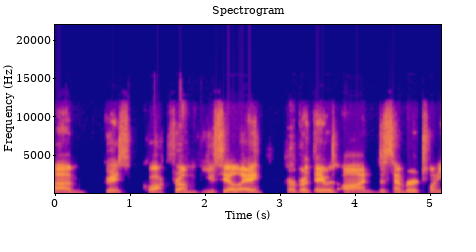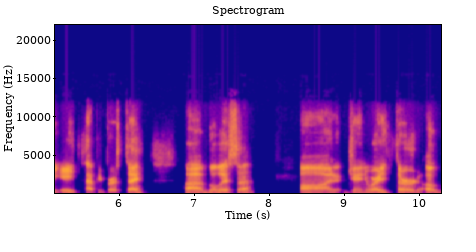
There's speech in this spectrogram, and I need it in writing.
Um, Grace Kwok from UCLA. Her birthday was on December 28th. Happy birthday. Uh, Melissa on January 3rd. Oh,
